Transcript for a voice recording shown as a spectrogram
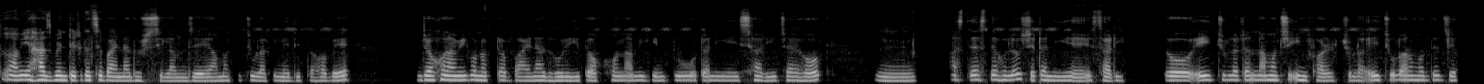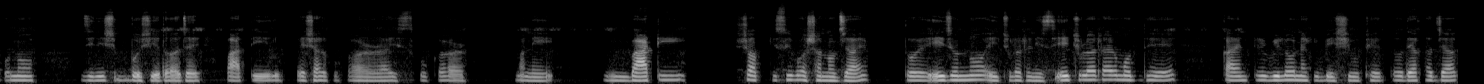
তো আমি হাজব্যান্ডের কাছে বায়না ধরছিলাম যে, আমাকে চুলা কিনে দিতে হবে। যখন আমি কোনো একটা বায়না ধরি, তখন আমি কিন্তু ওটা নিয়ে সারি যাই হোক আস্তে আস্তে হলেও সেটা নিয়ে সারি তো এই চুলাটার নাম হচ্ছে ইনফারেট চুলা। এই চুলার মধ্যে যে কোনো জিনিস বসিয়ে দেওয়া যায়। পাতিল প্রেশার কুকার রাইস কুকার মানে বাটি সব কিছুই বসানো যায়। তো এই জন্য এই চুলাটা নিচ্ছি এই চুলাটার মধ্যে কারেন্টের বিলও নাকি বেশি উঠে। তো দেখা যাক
